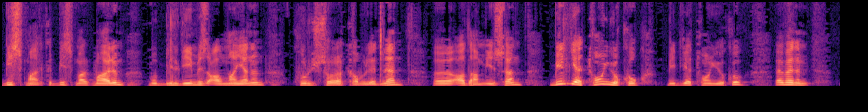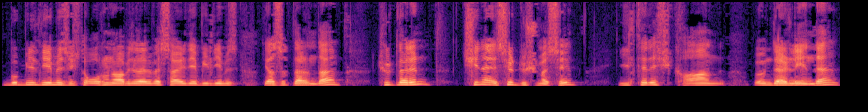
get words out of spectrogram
Bismarck'ı. Bismarck malum bu bildiğimiz Almanya'nın kurucusu olarak kabul edilen e, adam, insan. Bilge Tonyukuk, Bilge Tonyukuk, efendim bu bildiğimiz işte Orhun abileri vesaire diye bildiğimiz yazıtlarında Türklerin Çin'e esir düşmesi, İltereş Kağan önderliğinde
